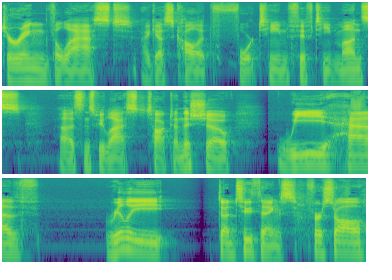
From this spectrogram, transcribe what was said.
during the last, I guess, call it 14, 15 months uh, since we last talked on this show, we have really done two things. First of all,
